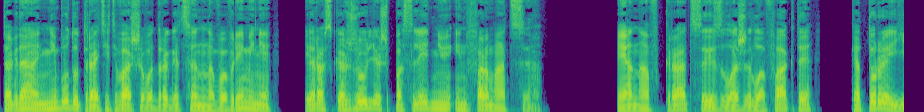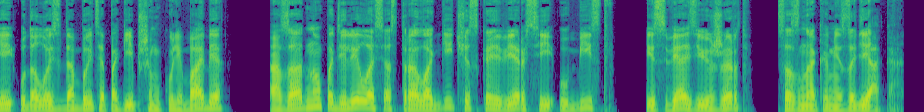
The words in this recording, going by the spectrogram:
Тогда не буду тратить вашего драгоценного времени и расскажу лишь последнюю информацию. И она вкратце изложила факты, которые ей удалось добыть о погибшем Кулибабе а заодно поделилась астрологической версией убийств и связью жертв со знаками зодиака.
